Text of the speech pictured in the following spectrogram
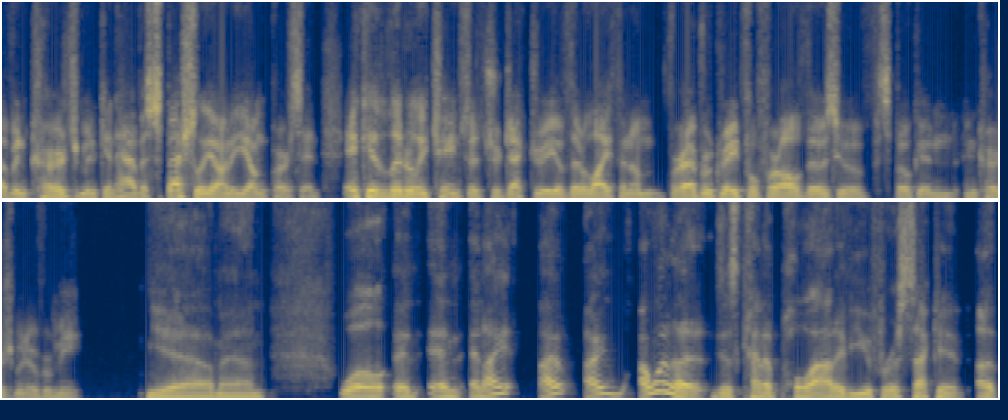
of encouragement can have, especially on a young person. It can literally change the trajectory of their life. And I'm forever grateful for all of those who have spoken encouragement over me. Yeah, man. Well, and and and I I I I want to just kind of pull out of you for a second, uh,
